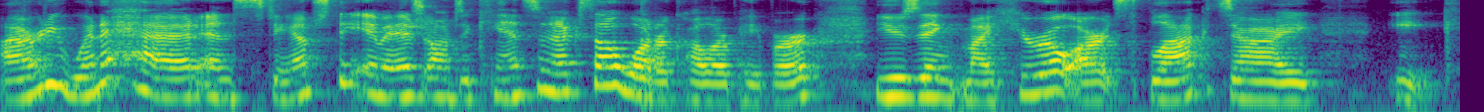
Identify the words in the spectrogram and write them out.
I already went ahead and stamped the image onto Canson XL watercolor paper using my Hero Arts black dye ink.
